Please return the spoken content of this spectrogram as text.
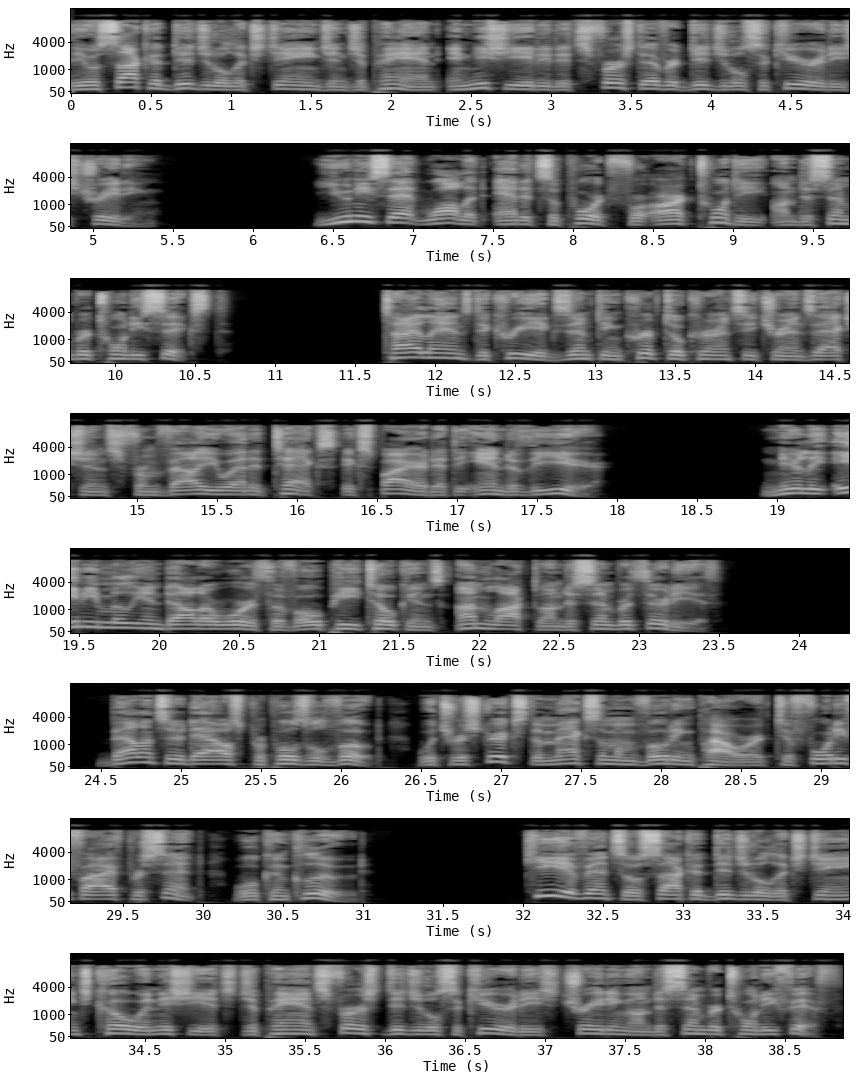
The Osaka Digital Exchange in Japan initiated its first ever digital securities trading. Unisat Wallet added support for ARC20 on December 26. Thailand's decree exempting cryptocurrency transactions from value added tax expired at the end of the year. Nearly $80 million worth of OP tokens unlocked on December 30th. Balancer DAO's proposal vote, which restricts the maximum voting power to 45%, will conclude. Key Events Osaka Digital Exchange Co. initiates Japan's first digital securities trading on December 25th.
